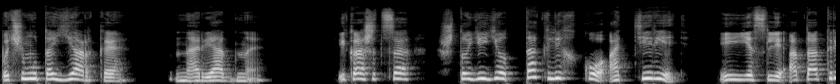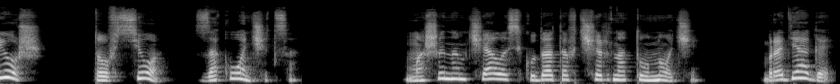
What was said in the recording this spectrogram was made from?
почему-то яркая, нарядная. И кажется, что ее так легко оттереть, и если ототрешь, то все закончится. Машина мчалась куда-то в черноту ночи. Бродяга,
